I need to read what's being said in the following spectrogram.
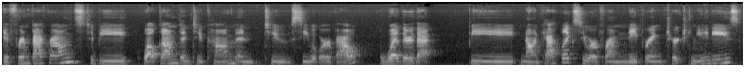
different backgrounds to be welcomed and to come and to see what we're about. whether that be non Catholics who are from neighboring church communities,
